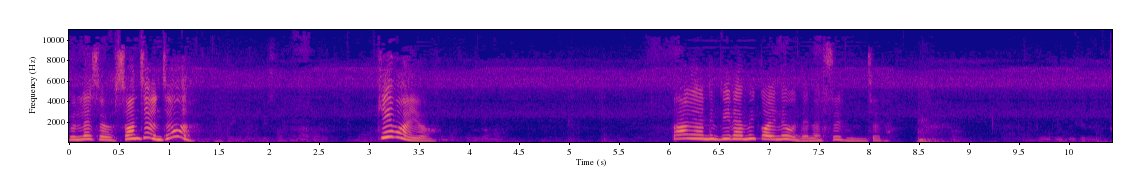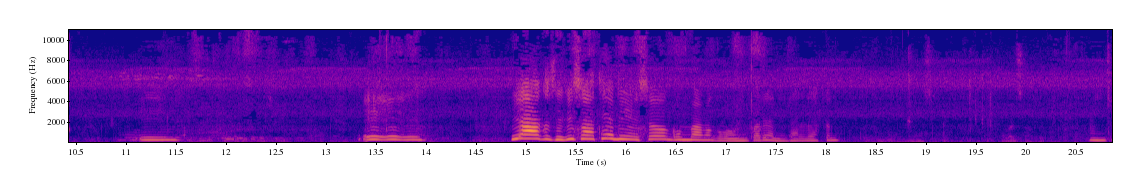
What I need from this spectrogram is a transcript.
खुल्लै छ सन्चै हुन्छ के भयो कहाँ अनि बिरामी कहिले हुँदैन जस्तै हुन्छ त ए ए ए ए यो आएको थियो कि साथी अनि यसो गुम्बामा घुमाउनु पऱ्यो भनेर ल्याएको नि हुन्छ।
